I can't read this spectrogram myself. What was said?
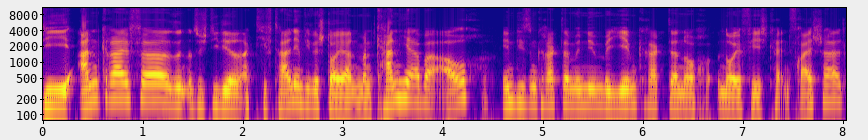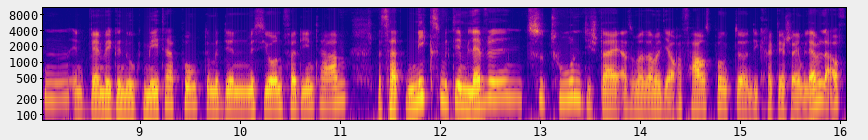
Die Angreifer sind natürlich die, die dann aktiv teilnehmen, die wir steuern. Man kann hier aber auch in diesem Charaktermenü bei jedem Charakter noch neue Fähigkeiten freischalten, wenn wir genug Metapunkte mit den Missionen verdient haben. Das hat nichts mit dem Leveln zu tun. Die steig also man sammelt ja auch Erfahrungspunkte und die Charaktere steigen im Level auf.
